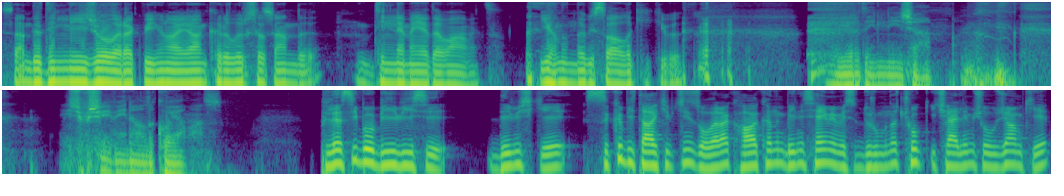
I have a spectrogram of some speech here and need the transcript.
Sen de dinleyici olarak bir gün ayağın kırılırsa sen de dinlemeye devam et. Yanında bir sağlık ekibi. Hayır dinleyeceğim. Hiçbir şey beni alıkoyamaz. Placebo BBC demiş ki sıkı bir takipçiniz olarak Hakan'ın beni sevmemesi durumuna çok içerlemiş olacağım ki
